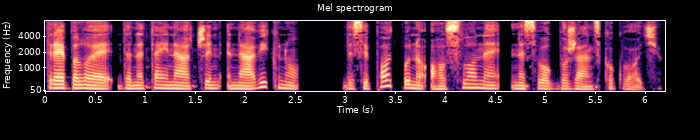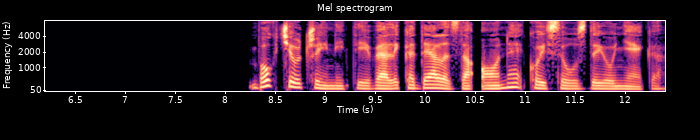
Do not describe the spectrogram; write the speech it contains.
Trebalo je da na taj način naviknu da se potpuno oslone na svog božanskog vođu. Bog će učiniti velika dela za one koji se uzdaju u njega.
